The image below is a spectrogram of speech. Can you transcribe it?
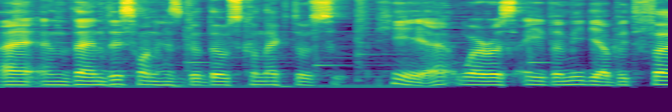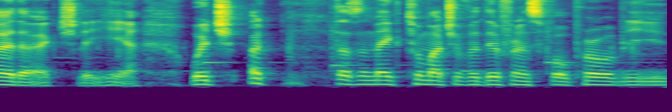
uh, and then this one has got those connectors here, whereas AVerMedia a bit further actually here, which uh, doesn't make too much of a difference for probably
